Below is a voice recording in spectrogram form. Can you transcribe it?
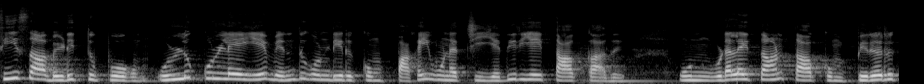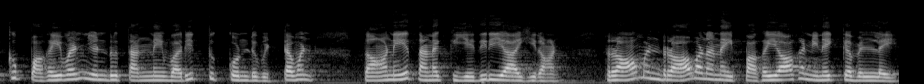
சீசா வெடித்து போகும். உள்ளுக்குள்ளேயே வெந்து கொண்டிருக்கும் பகை உணர்ச்சி எதிரியை தாக்காது. உன் உடலைத்தான் தாக்கும். பிறருக்கு பகைவன் என்று தன்னை வரித்து கொண்டு விட்டவன் தானே தனக்கு எதிரியாகிறான். ராமன் ராவணனை பகையாக நினைக்கவில்லை.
